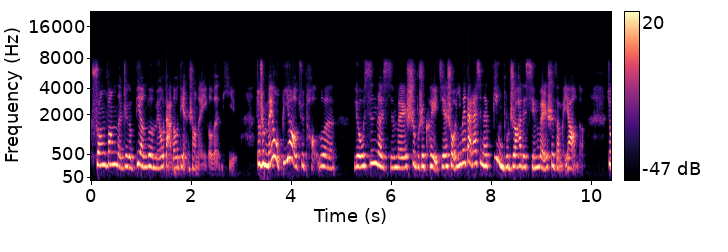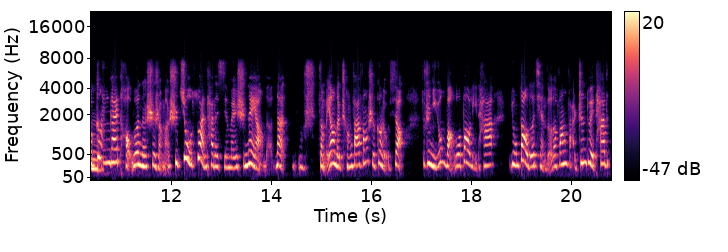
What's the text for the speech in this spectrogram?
双方的这个辩论没有打到点上的一个问题，就是没有必要去讨论刘鑫的行为是不是可以接受，因为大家现在并不知道他的行为是怎么样的，就更应该讨论的是什么？是就算他的行为是那样的，那怎么样的惩罚方式更有效？就是你用网络暴力他，用道德谴责的方法针对他的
